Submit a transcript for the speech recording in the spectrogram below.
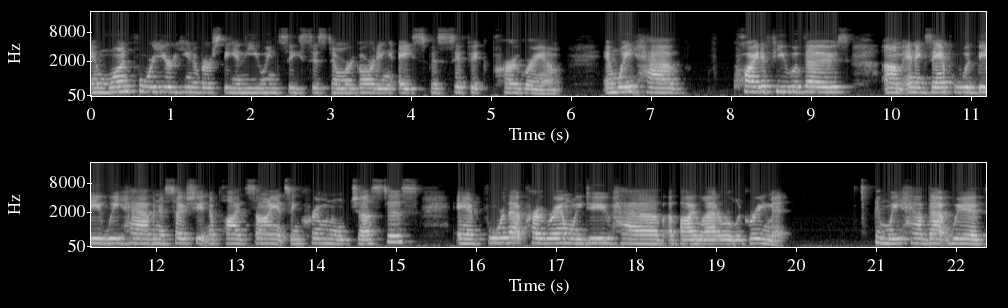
and one four year university in the UNC system regarding a specific program. And we have quite a few of those. Um, an example would be we have an associate in applied science and criminal justice. And for that program, we do have a bilateral agreement. And we have that with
